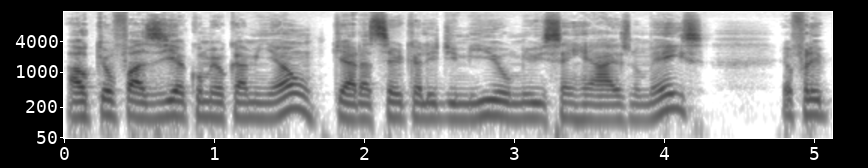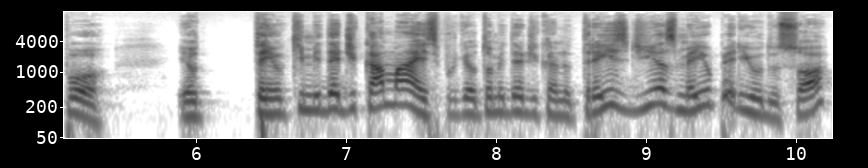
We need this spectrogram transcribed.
ao que eu fazia com o meu caminhão, que era cerca ali de mil, mil e cem reais no mês, eu falei, pô, eu tenho que me dedicar mais, porque eu tô me dedicando três dias, meio período só,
